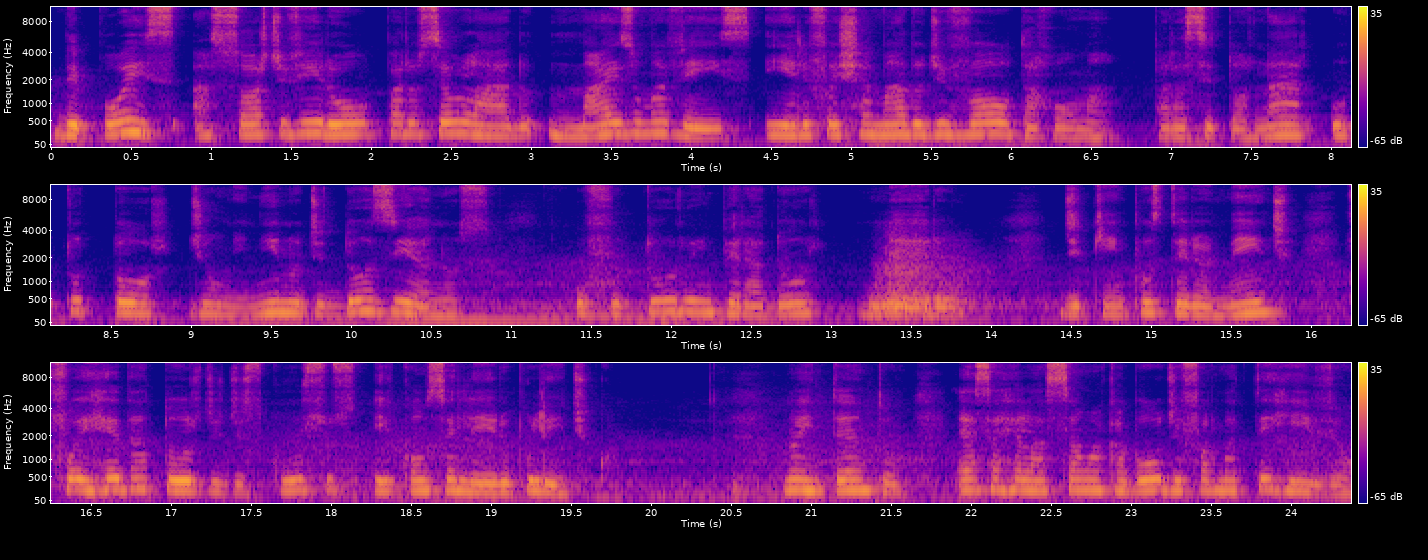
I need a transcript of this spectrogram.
Depois, a sorte virou para o seu lado mais uma vez e ele foi chamado de volta a Roma para se tornar o tutor de um menino de 12 anos, o futuro imperador Nero, de quem posteriormente foi redator de discursos e conselheiro político. No entanto, essa relação acabou de forma terrível,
